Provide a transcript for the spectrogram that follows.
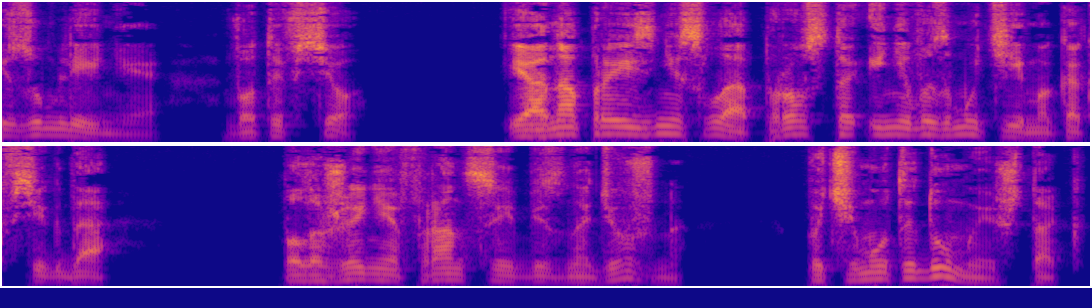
изумления. Вот и все. И она произнесла просто и невозмутимо, как всегда. Положение Франции безнадежно? Почему ты думаешь так?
